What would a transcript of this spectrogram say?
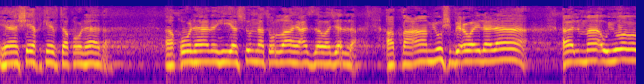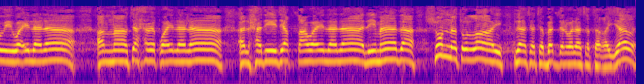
يا شيخ كيف تقول هذا؟ أقول هذه هي سنة الله عز وجل. الطعام يشبع وإلا لا. الماء يروي وإلا لا النار تحرق وإلا لا الحديد يقطع وإلا لا. لماذا؟ سنة الله لا تتبدل ولا تتغير.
